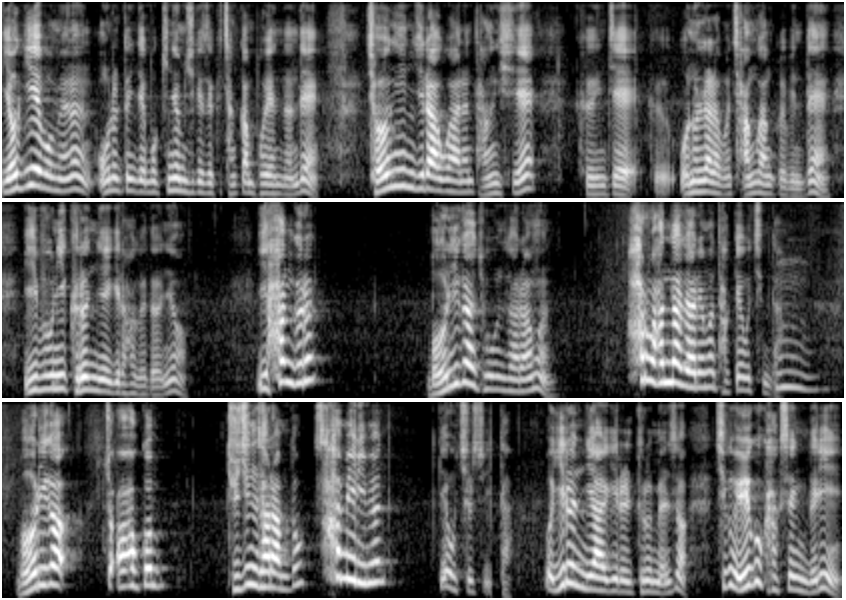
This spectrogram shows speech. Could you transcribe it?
여기에 보면은 오늘 또 이제 뭐 기념식에서 그 잠깐 보였는데 정인지라고 하는 당시에 그 이제 그 오늘날 보면 장관급인데 이분이 그런 얘기를 하거든요. 이 한글은 머리가 좋은 사람은 하루 한나자리면 다 깨우친다. 음, 머리가 조금 뒤진 사람도 3일이면 깨우칠 수 있다. 뭐 이런 이야기를 들으면서 지금 외국 학생들이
